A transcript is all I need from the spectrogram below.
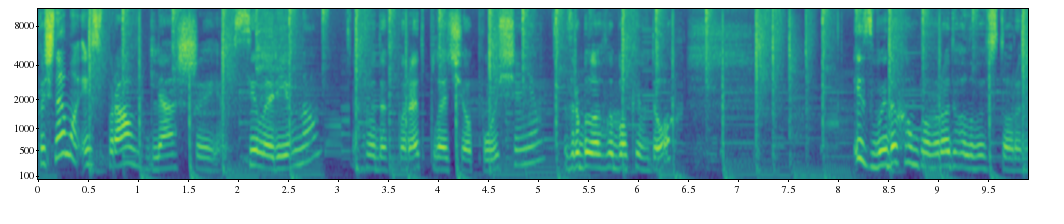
Почнемо із вправ для шиї. Сіли рівно, груди вперед, плечі опущені. Зробили глибокий вдох. І з видохом поворот голови в сторону.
